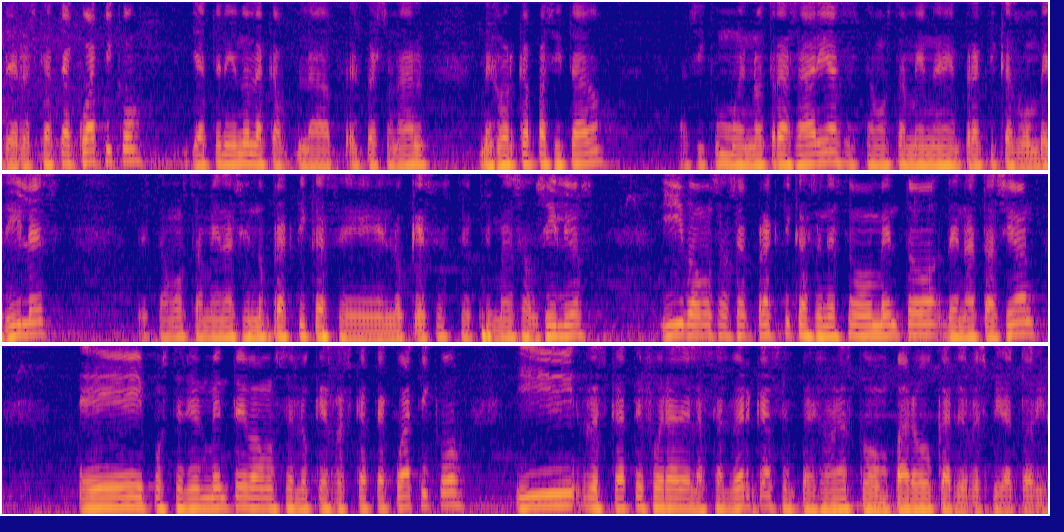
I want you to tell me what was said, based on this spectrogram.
de rescate acuático, ya teniendo el personal mejor capacitado, así como en otras áreas, estamos también en prácticas bomberiles, estamos también haciendo prácticas en lo que es este primeros auxilios y vamos a hacer prácticas en este momento de natación eh, y posteriormente vamos a hacer lo que es rescate acuático y rescate fuera de las albercas en personas con paro cardiorrespiratorio.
